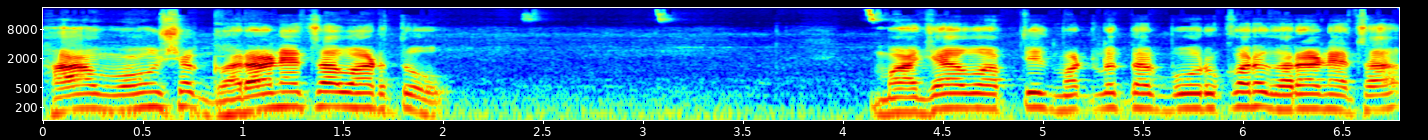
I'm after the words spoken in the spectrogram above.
हा वंश घराण्याचा वाढतो. माझ्या बाबतीत म्हटलं तर बोरकर घराण्याचा.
